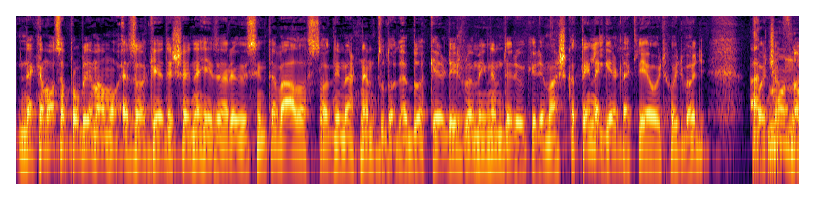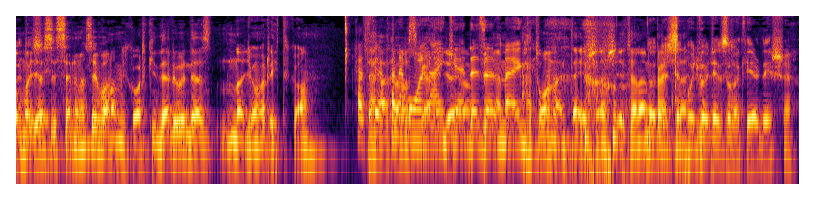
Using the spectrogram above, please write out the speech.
Nekem az a problémám ezzel a kérdéssel, hogy nehéz erre őszinte választ adni, mert nem tudod ebből a kérdésből, még nem derül ki, hogy a másikat tényleg érdekli hogy hogy vagy. Hát vagy csak mondom, hogy azt szerintem azért van, amikor kiderül, de ez nagyon ritka. Hát Tehát fél, ha nem online kell, kérdezed meg. Hát online teljesen esélytelen, Na, persze. De te hogy vagy ezzel a kérdéssel?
